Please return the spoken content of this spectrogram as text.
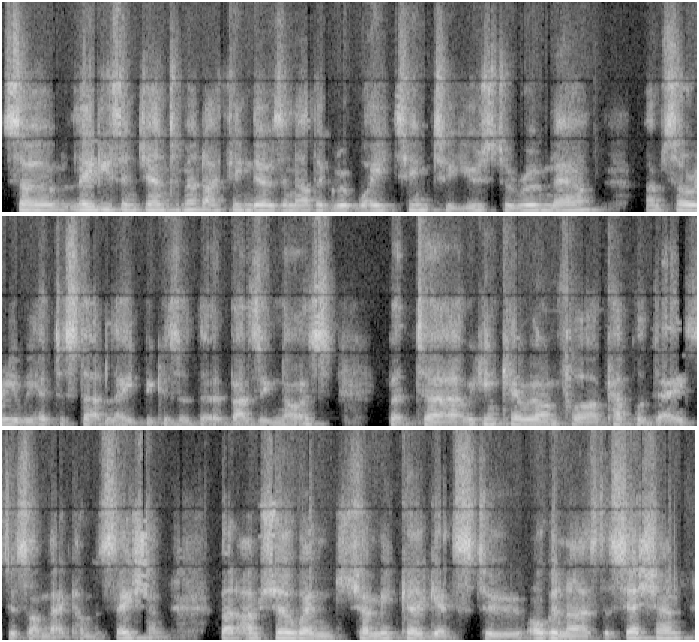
So ladies and gentlemen, I think there's another group waiting to use the room now. I'm sorry we had to start late because of the buzzing noise, but uh, we can carry on for a couple of days just on that conversation. But I'm sure when Shamika gets to organize the session,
